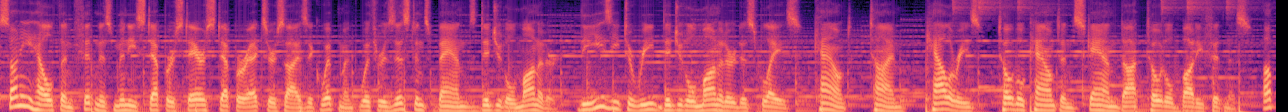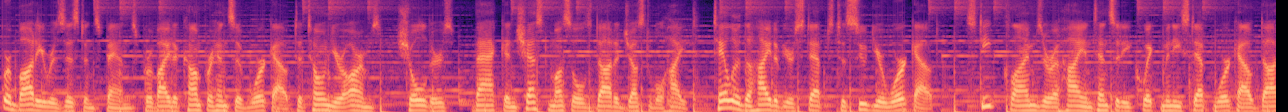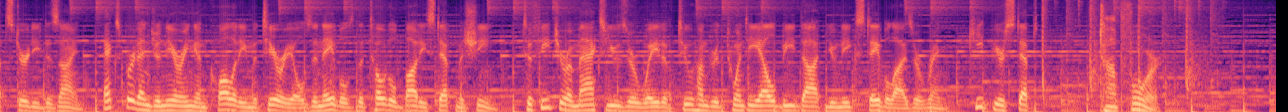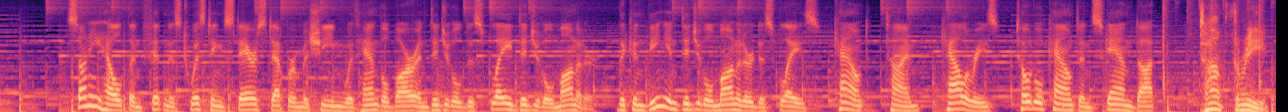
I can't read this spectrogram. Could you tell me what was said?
Sunny Health and Fitness Mini Stepper Stair Stepper Exercise Equipment with Resistance Bands Digital Monitor. The easy-to-read digital monitor displays count, time, calories, total count and scan. Total body fitness. Upper body resistance bands provide a comprehensive workout to tone your arms, shoulders, back and chest muscles. Adjustable height. Tailor the height of your steps to suit your workout. Steep climbs are a high-intensity quick mini-step workout. Sturdy design. Expert engineering and quality materials enables the total body step machine to feature a max user weight of 220 lb. Unique stabilizer ring. Keep your steps Top 4. Sunny Health and Fitness Twisting Stair Stepper Machine with handlebar and digital display digital monitor. The convenient digital monitor displays count, time, calories, total count and scan. Top 3.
